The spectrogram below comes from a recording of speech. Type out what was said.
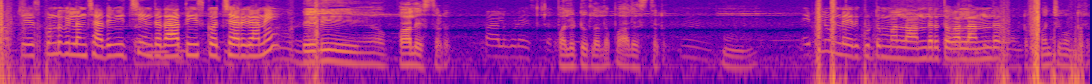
షాప్ చేసుకుంటూ వీళ్ళని చదివించి ఇంత దా తీసుకొచ్చారు కానీ డైలీ పాలేస్తాడు. పాలు కూడా ఇస్తారు పల్లెటూర్లలో పాలేస్తాడు. ఉం. ఎట్లా ఉండేది కుటుంబంలో అందరితో వాళ్ళందరూ? ఉంటారు మంచిగా ఉంటారు.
